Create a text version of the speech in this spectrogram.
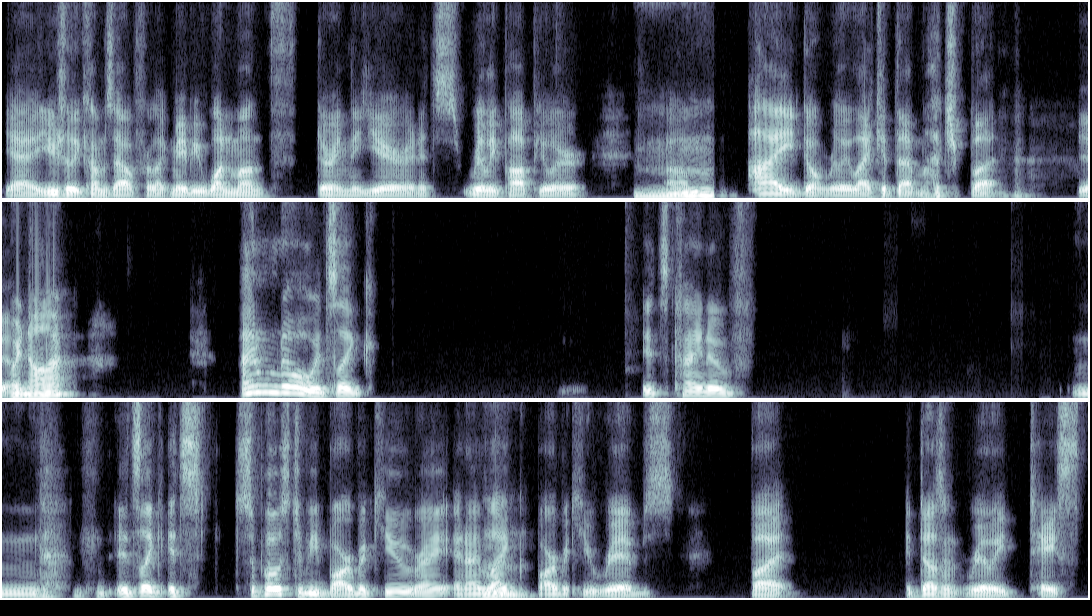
yeah, it usually comes out for like maybe one month during the year, and it's really popular. Um, I don't really like it that much, but yeah, Why not? I don't know. It's like it's kind of mm, it's like it's supposed to be barbecue, right? And I like Mm. barbecue ribs, but it doesn't really taste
